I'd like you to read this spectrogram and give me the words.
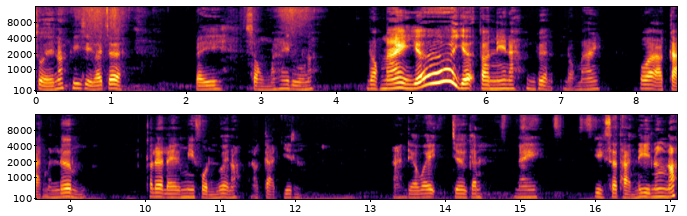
สวยๆเนาะพี่ศิระจะไปส่องมาให้ดูเนาะดอกไม้เยอะเยอะตอนนี้นะเพื่อนๆดอกไม้ เพราะว่าอากาศมันเริ่มก็เรียกอะไรมีฝนด้วยเนาะอากาศเย็นอะเดี๋ยวไว้เจอกันในอีกสถานที่หนึงเนาะ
